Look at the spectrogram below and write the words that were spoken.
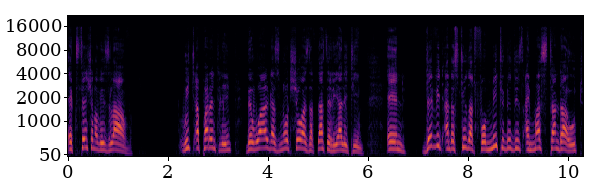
extension of his love, which apparently the world does not show us that that's the reality. And David understood that for me to do this, I must stand out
